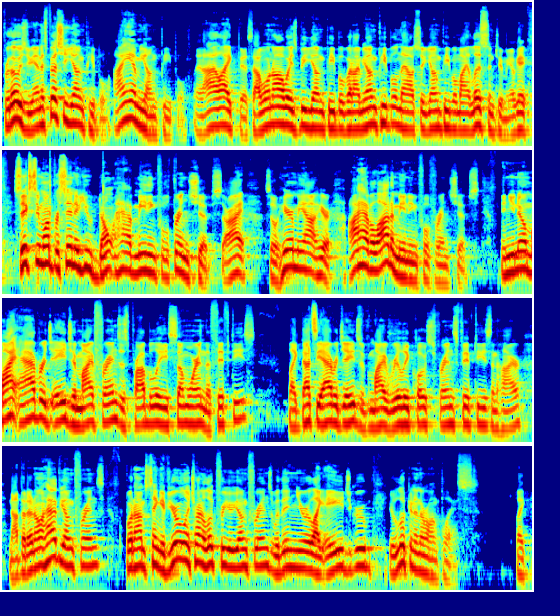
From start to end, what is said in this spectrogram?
For those of you, and especially young people, I am young people, and I like this. I won't always be young people, but I'm young people now, so young people might listen to me, okay? 61% of you don't have meaningful friendships, all right? So hear me out here. I have a lot of meaningful friendships. And you know, my average age of my friends is probably somewhere in the 50s. Like, that's the average age of my really close friends, 50s and higher. Not that I don't have young friends, but I'm saying if you're only trying to look for your young friends within your like age group, you're looking in the wrong place. Like,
